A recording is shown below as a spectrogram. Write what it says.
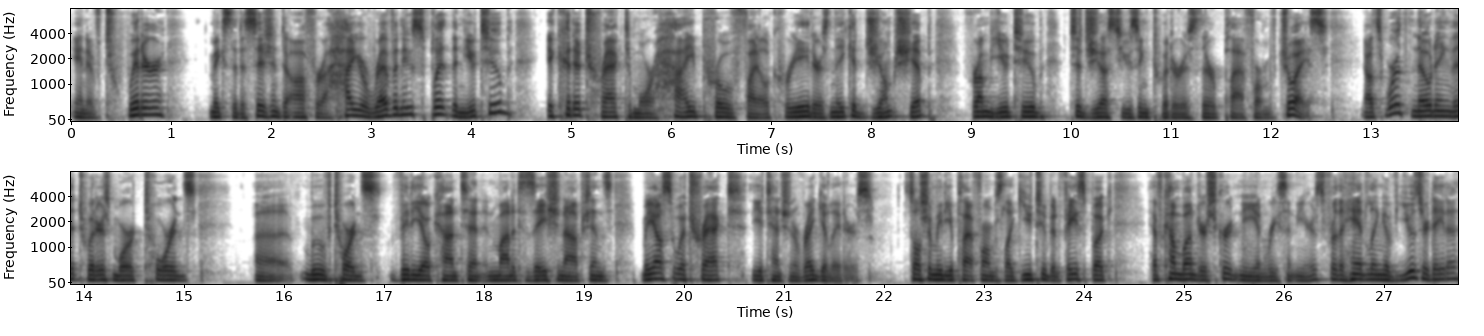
And if Twitter makes the decision to offer a higher revenue split than YouTube, it could attract more high profile creators and they could jump ship from YouTube to just using Twitter as their platform of choice. Now, it's worth noting that Twitter's more towards uh, move towards video content and monetization options may also attract the attention of regulators. Social media platforms like YouTube and Facebook have come under scrutiny in recent years for the handling of user data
